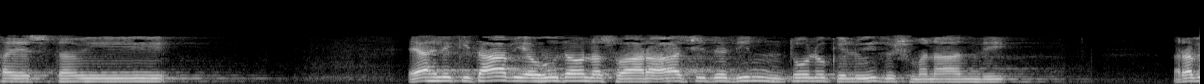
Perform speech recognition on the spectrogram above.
خيستوي اهل کتاب يهود او نصارا چې د دین ټولو کې لوی دشمنان دي دی رب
